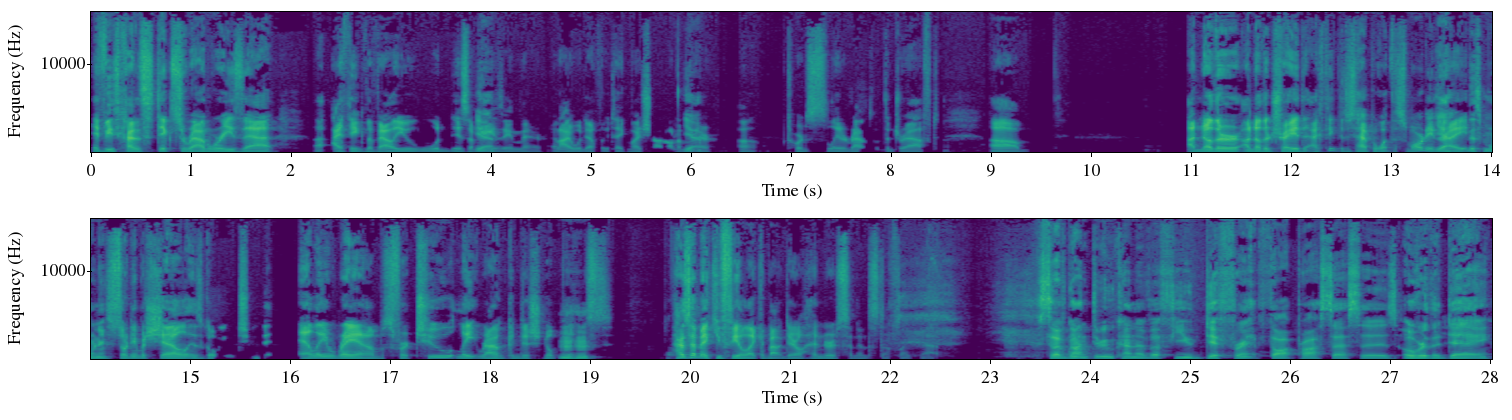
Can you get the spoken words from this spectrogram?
If he kind of sticks around where he's at, uh, I think the value would is Yeah. amazing there, and I would definitely take my shot on him Yeah. there uh, towards later rounds of the draft. Um, another another trade that I think that just happened what this morning, Yeah, right? this morning. Sony Michel is going to the LA Rams for two late round conditional picks. Mhm. How does that make you feel like about Darrell Henderson and stuff like that? So I've gone through kind of a few different thought processes over the day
